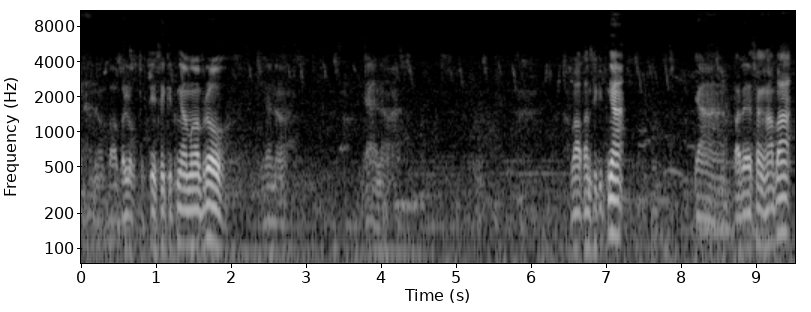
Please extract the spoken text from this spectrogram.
Yan o, babalok sakit nga mga bro. Yan o. Yan o. Hawakan sakit nga. Yan, parehas ang haba.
